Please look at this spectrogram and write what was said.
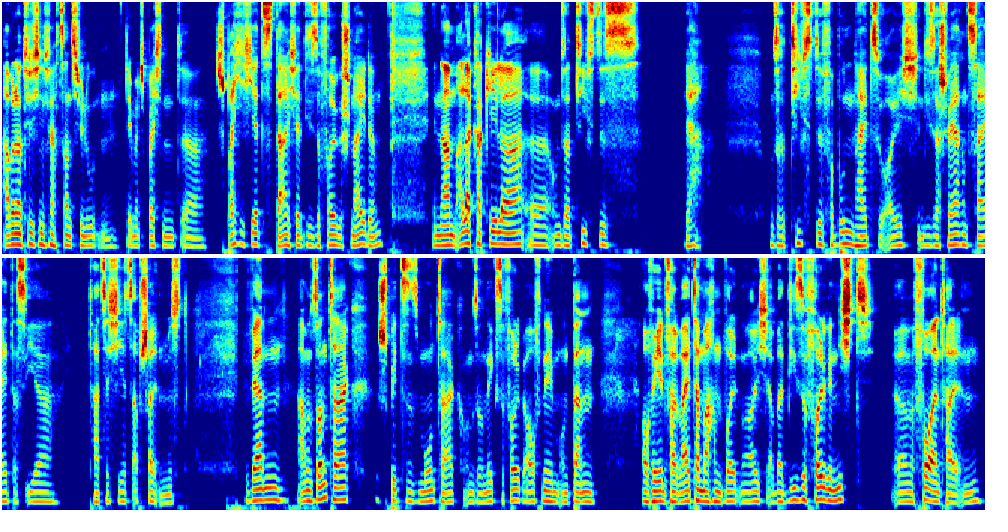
Aber natürlich nicht nach 20 Minuten. Dementsprechend äh, spreche ich jetzt, da ich ja diese Folge schneide, im Namen aller Krakela äh, unser tiefstes, ja, unsere tiefste Verbundenheit zu euch in dieser schweren Zeit, dass ihr tatsächlich jetzt abschalten müsst. Wir werden am Sonntag, spätestens Montag, unsere nächste Folge aufnehmen und dann auf jeden Fall weitermachen, wollten wir euch aber diese Folge nicht äh, vorenthalten,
